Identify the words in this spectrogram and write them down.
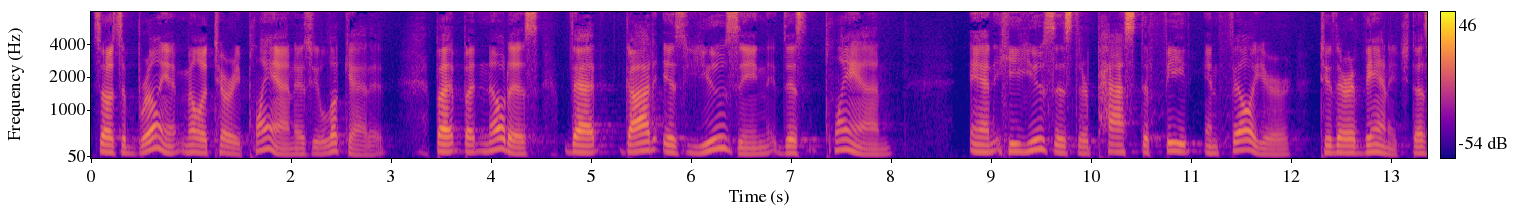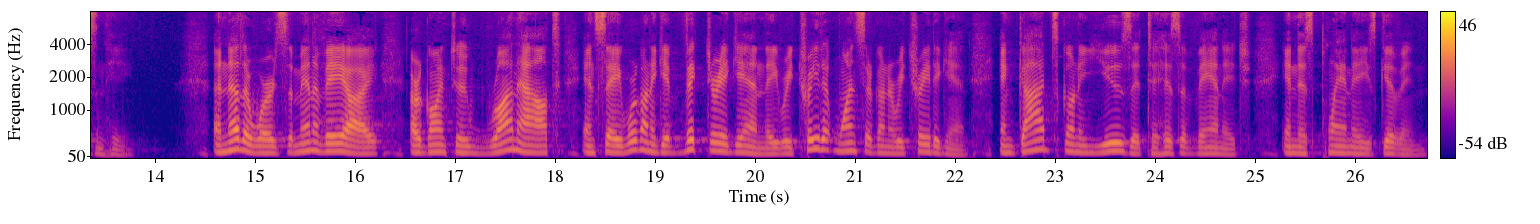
So it's a brilliant military plan as you look at it. But, but notice that God is using this plan and he uses their past defeat and failure to their advantage, doesn't he? In other words, the men of Ai are going to run out and say, We're going to get victory again. They retreat at once, they're going to retreat again. And God's going to use it to his advantage in this plan that he's giving.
